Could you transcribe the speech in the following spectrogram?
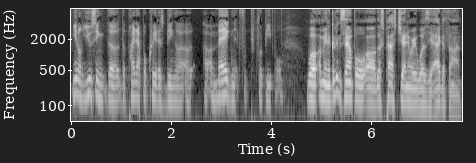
you know, using the the pineapple crate as being a, a, a magnet for for people? Well, I mean, a good example uh, this past January was the Agathon.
